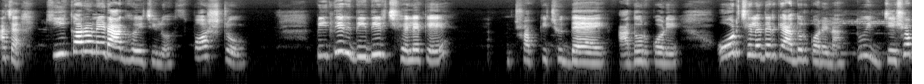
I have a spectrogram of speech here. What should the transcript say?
আচ্ছা কি কারণে রাগ হয়েছিল? স্পষ্ট। প্রীতির দিদির ছেলেকে সব কিছু দেয়, আদর করে। ওর ছেলেদেরকে আদর করে না। তুই যেসব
